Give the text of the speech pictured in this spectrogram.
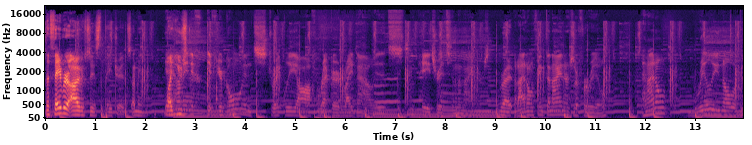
The favorite obviously is the Patriots. I mean, Yeah, like I you, mean, if, if you're going strictly off record right now, it's the Patriots and the Niners. right? But I don't think the Niners are for real. And I don't really know if the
